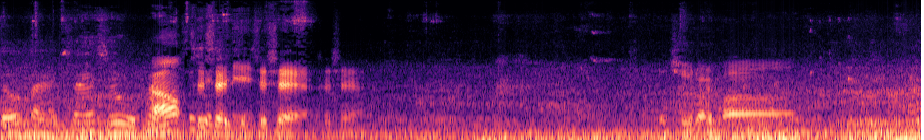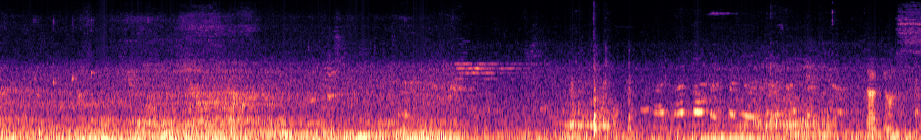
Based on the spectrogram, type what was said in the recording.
九百三十五块。好，谢谢你，谢谢谢谢。有出来吗？いただきます。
